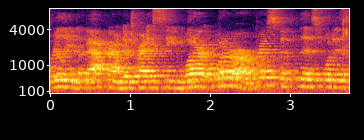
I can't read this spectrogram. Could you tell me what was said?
really in the background to try to see what are, what are our risks of this, what is,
